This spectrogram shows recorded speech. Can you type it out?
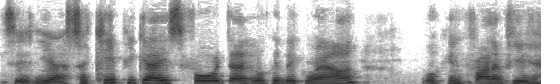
So, yeah, so keep your gaze forward. Don't look at the ground. Look in front of you.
